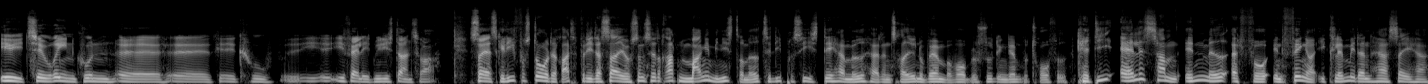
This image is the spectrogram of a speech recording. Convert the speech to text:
i teorien kunne, øh, øh, kunne ifalde et ministeransvar. Så jeg skal lige forstå det ret, fordi der sad jo sådan set ret mange ministre med til lige præcis det her møde her den 3. november, hvor beslutningen den blev truffet. Kan de alle sammen ende med at få en finger i klemme i den her sag her?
